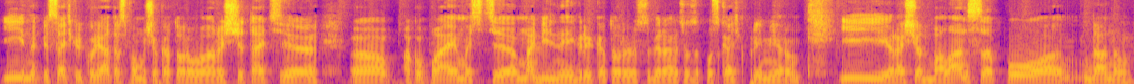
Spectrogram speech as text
и написать калькулятор, с помощью которого рассчитать э, э, окупаемость э, мобильной игры, которую собираются запускать, к примеру, и расчет баланса по данным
